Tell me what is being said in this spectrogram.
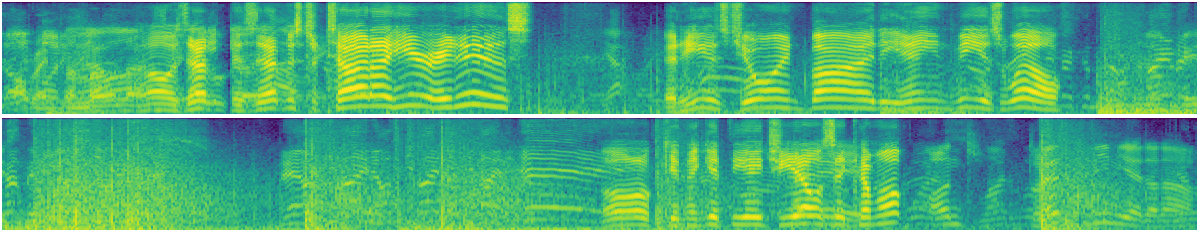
Oh, is that is that Mr. Todd I hear? It is. And he is joined by the A and V as well. Oh, can they get the AGL as they come up? Und Linie danach.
